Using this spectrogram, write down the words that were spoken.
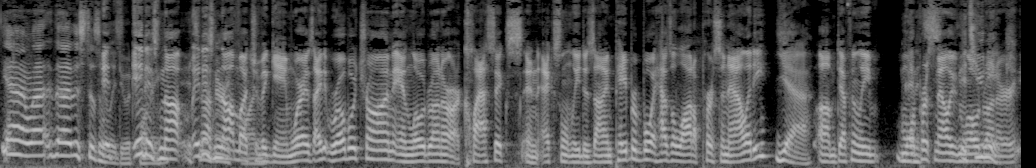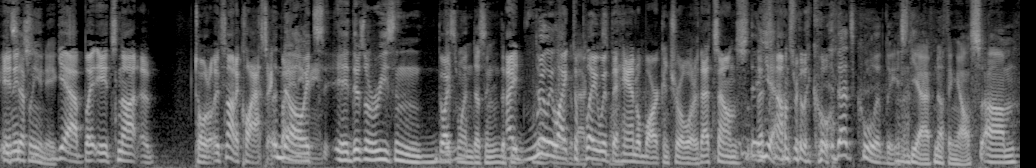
yeah, well, th- this doesn't really It's- do it. it for is me. not. It's it is very not much fun. of a game. Whereas I think Robotron and Lode Runner are classics and excellently designed. Paperboy has a lot of personality. Yeah, Um, definitely more personality than it's Load unique. Runner. It's and definitely unique. Yeah, but it's not a total. It's not a classic. no, it's it, there's a reason Though this I'd- one doesn't. The, I'd really like to play with the handlebar controller. That sounds. That Yeah. sounds really cool. That's cool, at least. Yeah, if nothing else. Um,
